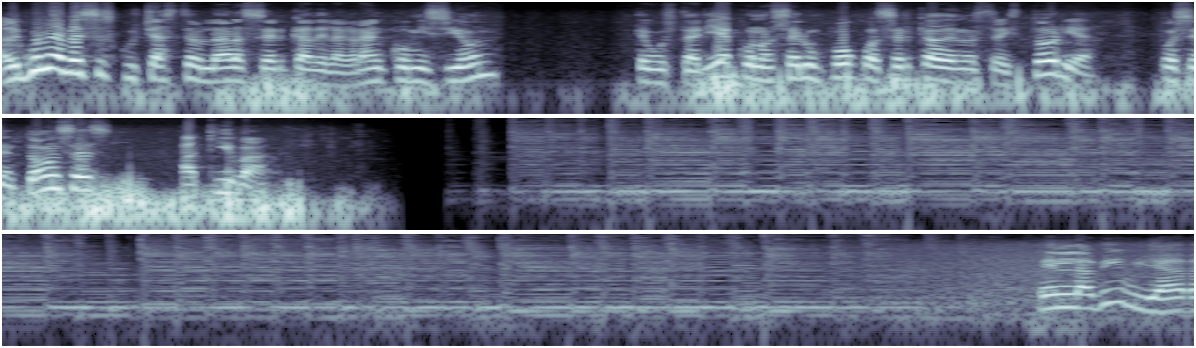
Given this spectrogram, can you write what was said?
¿Alguna vez escuchaste hablar acerca de la Gran Comisión? ¿Te gustaría conocer un poco acerca de nuestra historia? Pues entonces, aquí va. En la Biblia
